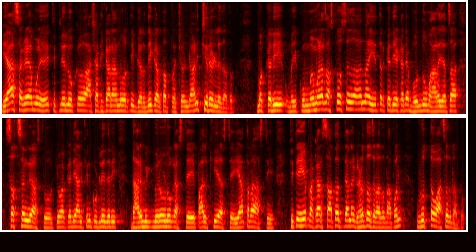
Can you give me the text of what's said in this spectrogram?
या सगळ्यामुळे तिथले लोक अशा ठिकाणांवरती गर्दी करतात प्रचंड आणि चिरडले जातात. मग कधी म्हणजे कुंभमेळाच असतो असं नाही तर कधी एखाद्या भोंदू महाराजाचा सत्संग असतो किंवा कधी आणखीन कुठली तरी धार्मिक मिरवणूक असते पालखी असते यात्रा असते तिथे हे प्रकार सातत्यानं घडतच राहतात आपण वृत्त वाचत राहतो.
